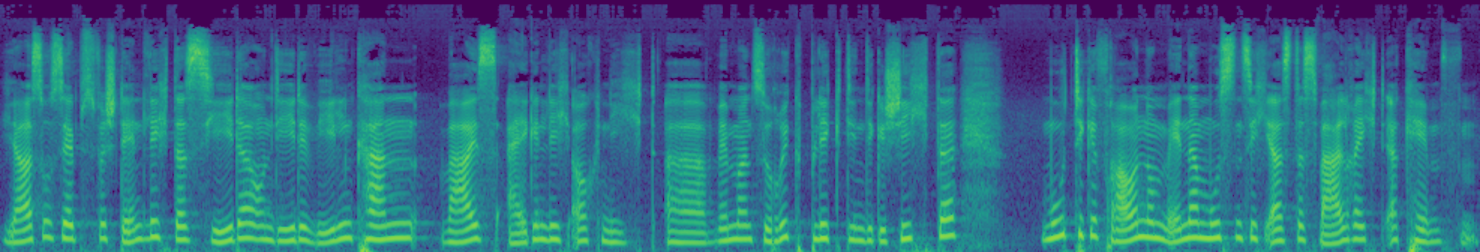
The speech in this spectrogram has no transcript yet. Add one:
Ja, so selbstverständlich, dass jeder und jede wählen kann, war es eigentlich auch nicht. Äh, wenn man zurückblickt in die Geschichte, Mutige Frauen und Männer mussten sich erst das Wahlrecht erkämpfen.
